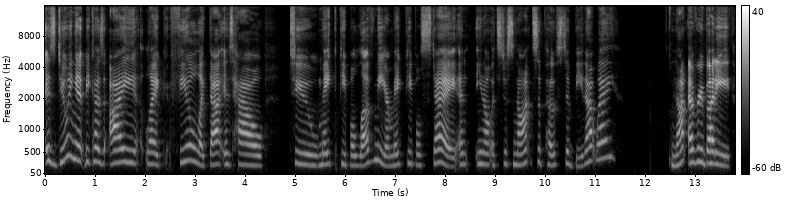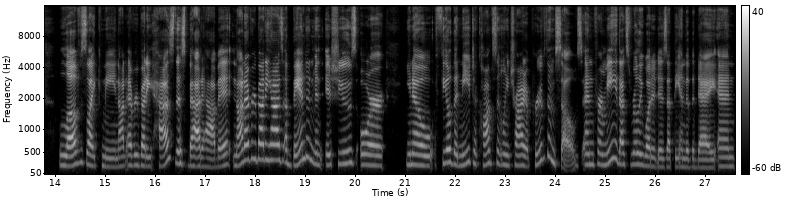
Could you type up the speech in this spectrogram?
is doing it because I like feel like that is how to make people love me or make people stay. And, you know, it's just not supposed to be that way. Not everybody loves like me. Not everybody has this bad habit. Not everybody has abandonment issues or, you know, feel the need to constantly try to prove themselves. And for me, that's really what it is at the end of the day. And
